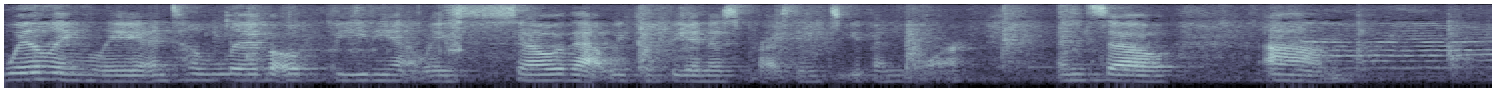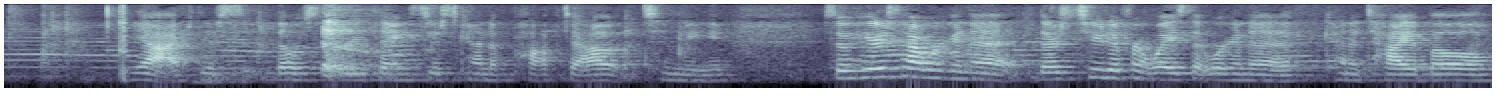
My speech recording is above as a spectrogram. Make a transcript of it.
willingly and to live obediently so that we could be in his presence even more. And so, um, yeah, just those three things just kind of popped out to me. So here's how we're to, there's two different ways that we're to kind of tie a bow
